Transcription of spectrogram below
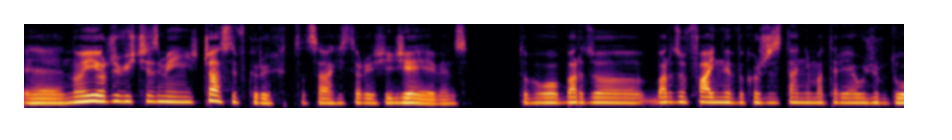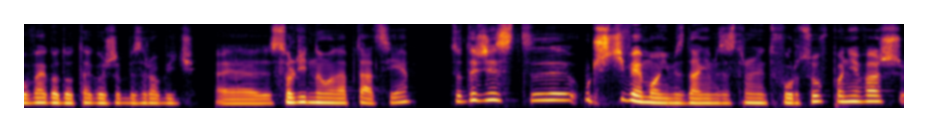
E, no i oczywiście zmienić czasy, w których ta cała historia się dzieje, więc to było bardzo, bardzo fajne wykorzystanie materiału źródłowego do tego, żeby zrobić e, solidną adaptację. Co też jest e, uczciwe moim zdaniem ze strony twórców, ponieważ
